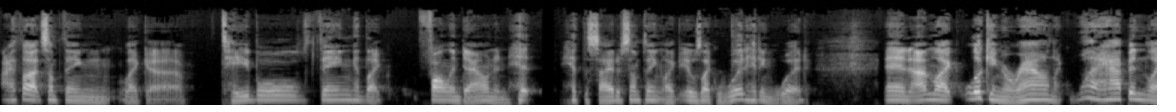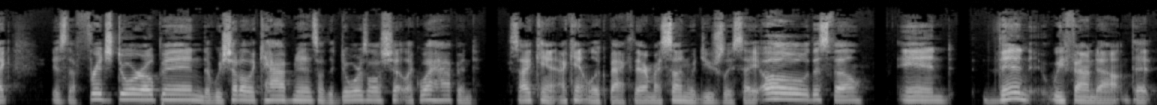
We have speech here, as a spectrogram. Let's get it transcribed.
I thought something like a table thing had like fallen down and hit hit the side of something. Like it was like wood hitting wood. And I'm like looking around, like, what happened? Like, is the fridge door open? Did we shut all the cabinets? Are the doors all shut? Like, what happened? Because I can't, I can't look back there. My son would usually say, "Oh, this fell," and then we found out that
